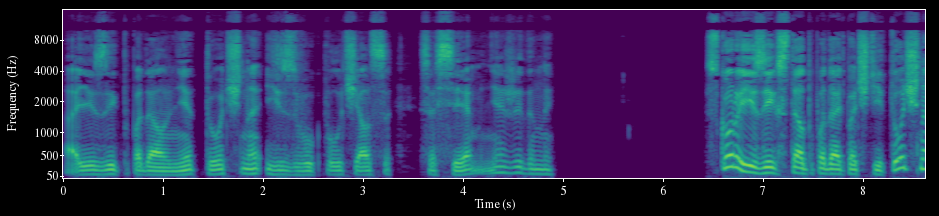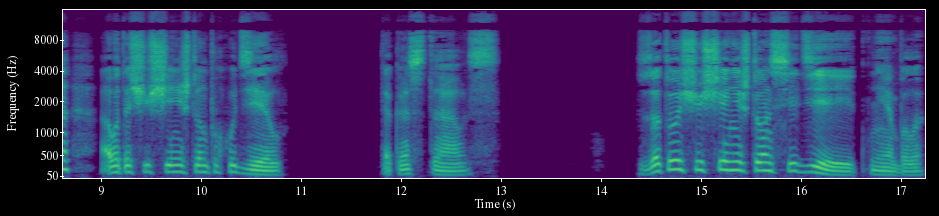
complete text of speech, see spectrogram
а язык попадал не точно, и звук получался совсем неожиданный. Скоро язык стал попадать почти точно, а вот ощущение, что он похудел, так и осталось. Зато ощущение, что он сидеет, не было,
